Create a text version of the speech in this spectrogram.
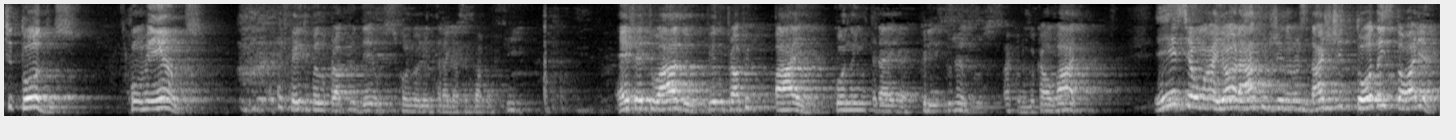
de todos, convenhamos, é feito pelo próprio Deus quando ele entrega seu próprio filho. É efetuado pelo próprio Pai quando entrega Cristo Jesus na cruz do Calvário. Esse é o maior ato de generosidade de toda a história.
